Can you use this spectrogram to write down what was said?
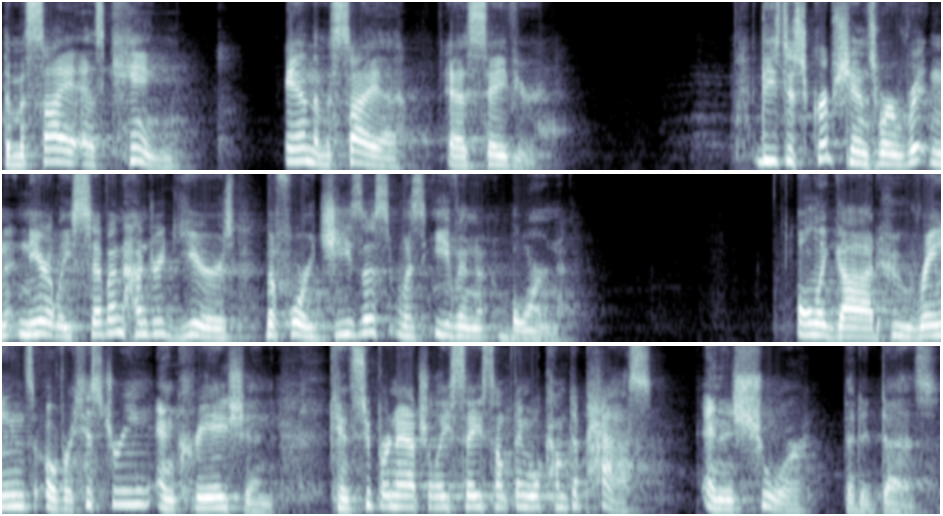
the Messiah as king and the Messiah as savior. These descriptions were written nearly 700 years before Jesus was even born. Only God, who reigns over history and creation, can supernaturally say something will come to pass and ensure that it does.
